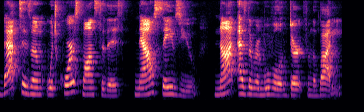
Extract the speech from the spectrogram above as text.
Baptism, which corresponds to this, now saves you, not as the removal of dirt from the body,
